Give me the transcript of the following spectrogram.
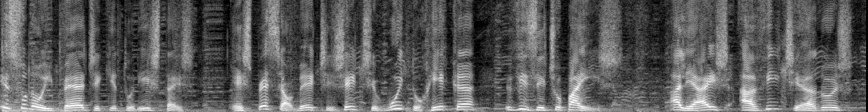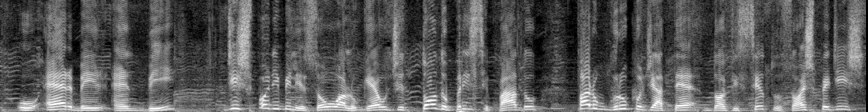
Isso não impede que turistas, especialmente gente muito rica, visite o país. Aliás, há 20 anos, o Airbnb disponibilizou o aluguel de todo o Principado para um grupo de até 900 hóspedes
